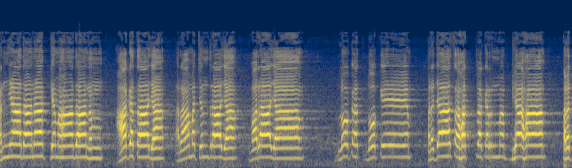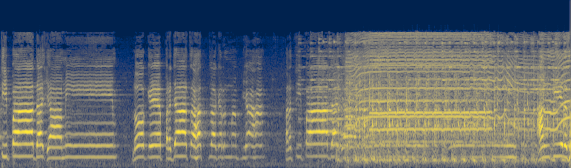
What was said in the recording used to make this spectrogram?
కన్యాదానాఖ్య మహాదానం. ఆగతాయ రామచంద్రాయ వరాయ. లోక లోకే ప్రజాసహత్వకర్మభ్య ప్రతిపాదయామి. लोके प्रजासहत्वकर्मभ्यः प्रतिपादयामि। अङ्गीरस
